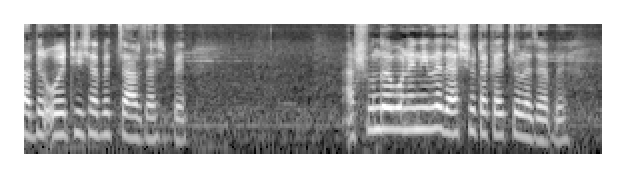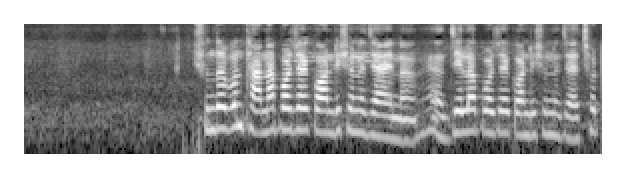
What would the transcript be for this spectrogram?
তাদের ওয়েট হিসাবে চার্জ আসবে। আর সুন্দরবনে নিলে দেড়শো টাকায় চলে যাবে। সুন্দরবন থানা পর্যায়ে কন্ডিশনে যায় না। হ্যাঁ জেলা পর্যায়ে কন্ডিশনে যায়। ছোট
